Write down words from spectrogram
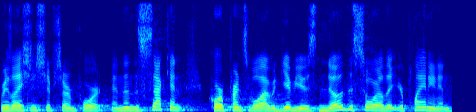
Relationships are important. And then the second core principle I would give you is know the soil that you're planting in.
